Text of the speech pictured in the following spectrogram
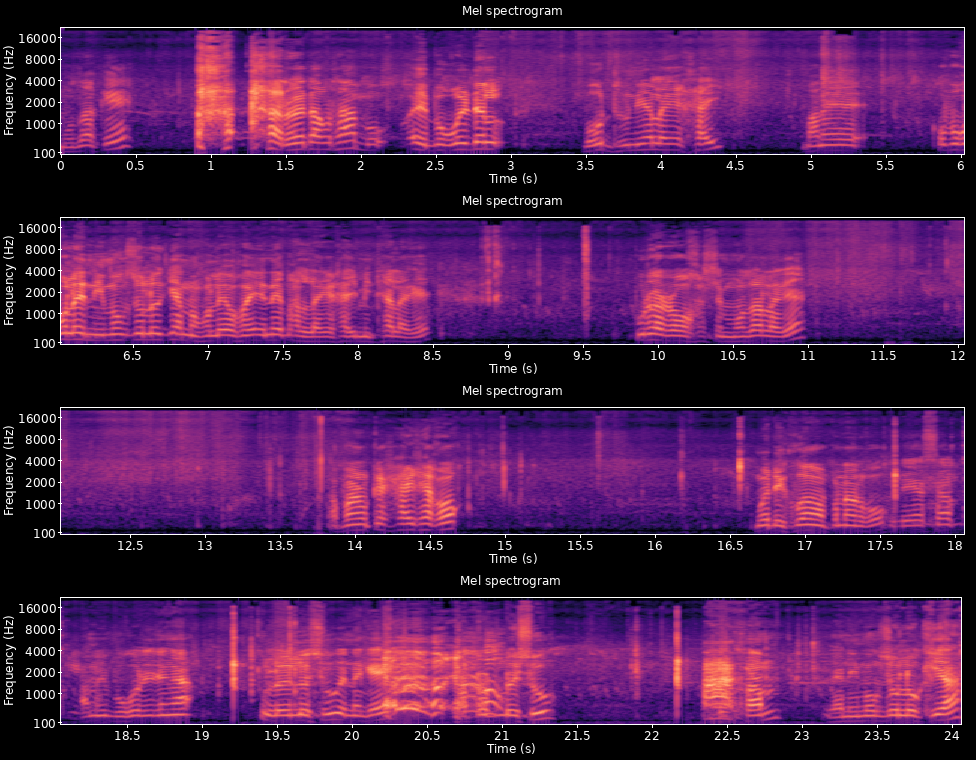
মজাকে। আৰু এটা কথা এই বগৰীডাল বহুত ধুনীয়া লাগে খাই। মানে ক'ব গ'লে নিমখ জলকীয়া নহ'লেও হয় এনেই ভালো লাগে খাই মিঠা লাগে। পূৰা ৰস আছে মজা লাগে। আপোনালোকে খাই থাকক। mau dekhu am apna loko ya sak ami bogori denga loi loisu enake patot loisu kham ya nimok jolokia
